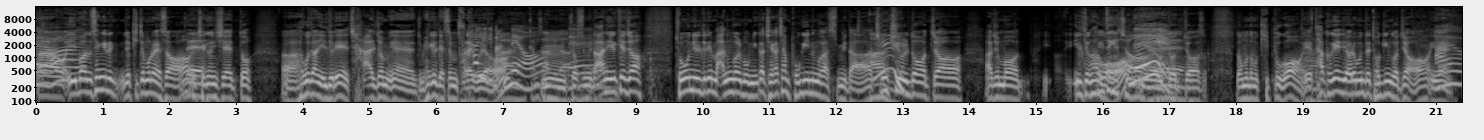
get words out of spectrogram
예. 아, 아. 이번 생일을 이제 기점으로 해서 네. 재근 씨의 또 어, 하고자 하는 일들이 잘 좀, 예, 좀 해결됐으면 바라고요. 일이 많네요. 감사합니다. 음, 좋습니다. 아니 이렇게 저 좋은 일들이 많은 걸 보니까 제가 참 복이 있는 것 같습니다. 청취율도 저 아주 뭐 1등하고 일등했죠. 네. 또저 너무 너무 기쁘고 예, 다 그게 이제 여러분들 덕인 거죠. 예. 아유.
